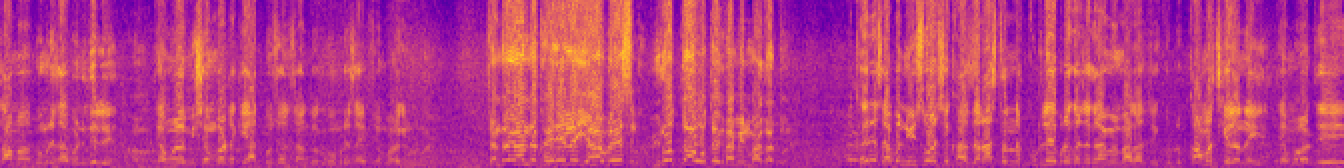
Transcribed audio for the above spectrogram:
काम भुमरे साहेबांनी दिले. त्यामुळे मी शंभर टक्के आत्मविश्वास सांगतो की भुमरे साहेब शंभर टक्के निवडून चंद्रकांत खैरेला यावेळेस विरोध का होतोय ग्रामीण भागातून? खरे साहेबांनी वीस वर्ष खासदार असताना कुठल्याही प्रकारच्या ग्रामीण कुठं कामच केलं नाही. त्यामुळे ते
